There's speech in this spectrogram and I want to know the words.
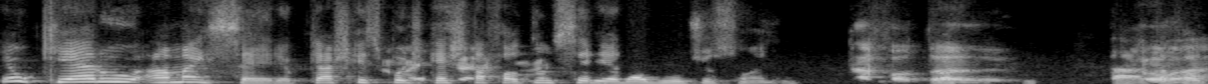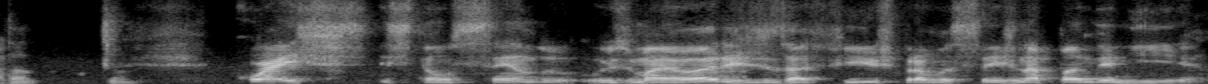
Eu quero a mais séria, porque acho que esse podcast está faltando seriedade no tio Sônia. Tá faltando? Tá, tá faltando. Quais estão sendo os maiores desafios para vocês na pandemia?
